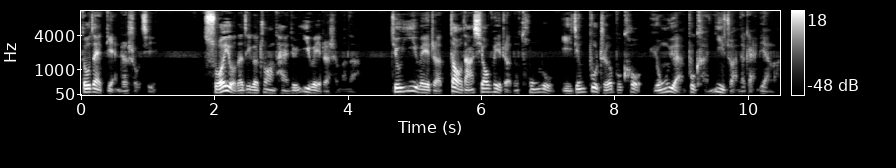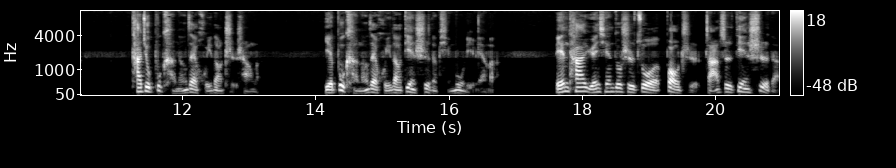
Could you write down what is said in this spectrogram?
都在点着手机，所有的这个状态就意味着什么呢？就意味着到达消费者的通路已经不折不扣、永远不可逆转的改变了，它就不可能再回到纸上了，也不可能再回到电视的屏幕里面了。连他原先都是做报纸、杂志、电视的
